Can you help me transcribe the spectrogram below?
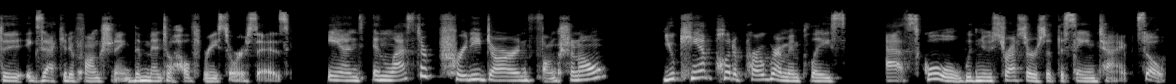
the executive functioning, the mental health resources. And unless they're pretty darn functional, you can't put a program in place at school with new stressors at the same time. So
